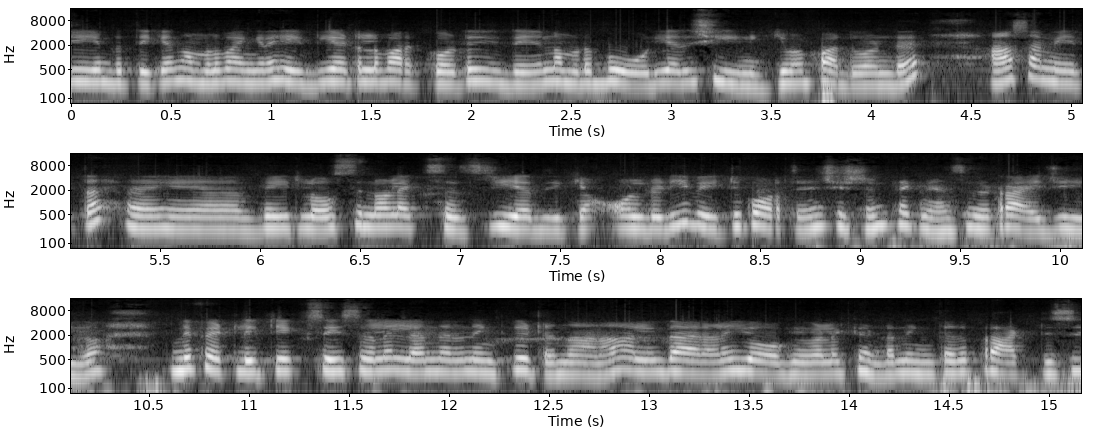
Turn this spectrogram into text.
ചെയ്യുമ്പോഴത്തേക്കും നമ്മൾ ഭയങ്കര ഹെവി ആയിട്ടുള്ള വർക്കൗട്ട് ചെയ്ത് കഴിഞ്ഞാൽ നമ്മുടെ ബോഡി അത് ക്ഷീണിക്കും. അപ്പോൾ അതുകൊണ്ട് ആ സമയത്ത് വെയിറ്റ് ലോസിനുള്ള എക്സസൈസ് ചെയ്യാതിരിക്കുക. ഓൾറെഡി വെയിറ്റ് കുറച്ചതിന് ശേഷം പ്രഗ്നൻസി ട്രൈ ചെയ്യുക. പിന്നെ ഫെർട്ടിലിറ്റി എക്സസൈസുകളെല്ലാം തന്നെ നിങ്ങൾക്ക് കിട്ടുന്നതാണ്. അല്ലെങ്കിൽ ധാരാളം യോഗകളൊക്കെ ഉണ്ട്. നിങ്ങൾക്ക് അത് പ്രാക്ടീസ്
